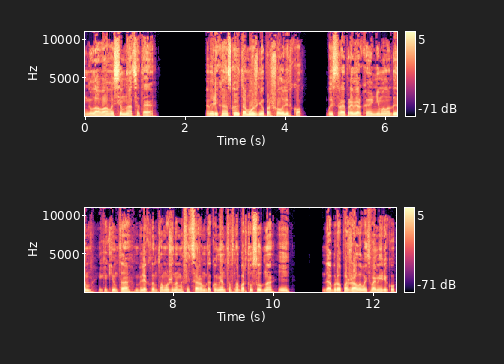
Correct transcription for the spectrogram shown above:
Глава 18. Американскую таможню прошел легко. Быстрая проверка немолодым и каким-то блеклым таможенным офицером документов на борту судна и... Добро пожаловать в Америку.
